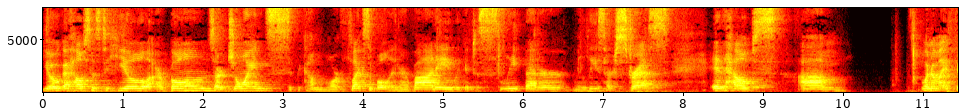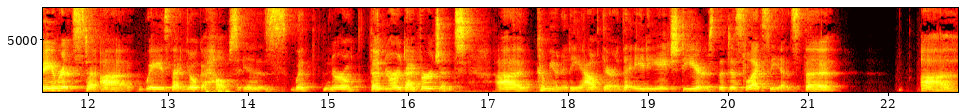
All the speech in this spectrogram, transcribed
Yoga helps us to heal our bones, our joints, become more flexible in our body. We get to sleep better, release our stress. It helps. Um, one of my favorite st- uh, ways that yoga helps is with neuro, the neurodivergent uh, community out there, the ADHDers, the dyslexias, the uh,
